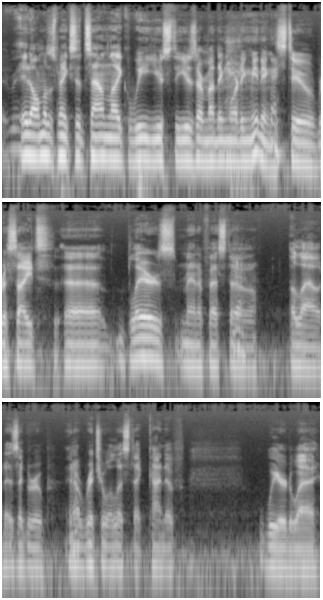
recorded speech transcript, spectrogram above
It almost makes it sound like we used to use our Monday morning meetings to recite uh, Blair's manifesto Yeah. aloud as a group in Yeah. a ritualistic kind of weird way.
